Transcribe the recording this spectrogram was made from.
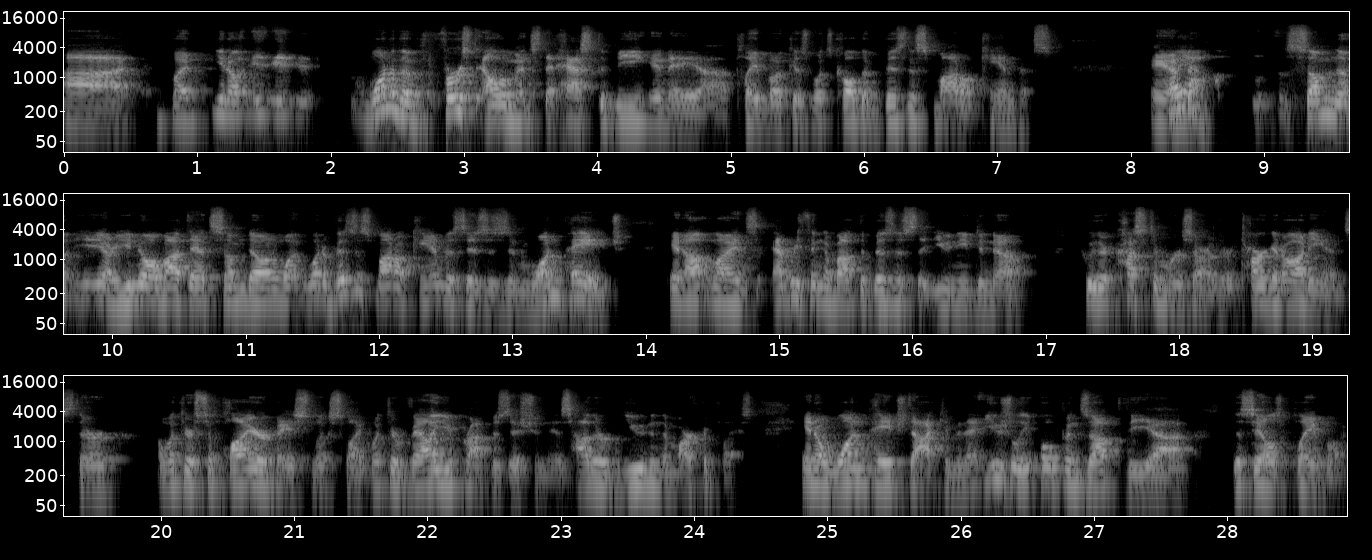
uh, but you know, it, it, one of the first elements that has to be in a uh, playbook is what's called a business model canvas. And oh, yeah. some, you know, you know about that, some don't. What, what a business model canvas is, is in one page, it outlines everything about the business that you need to know who their customers are, their target audience, their what their supplier base looks like, what their value proposition is, how they're viewed in the marketplace in a one-page document. That usually opens up the uh, the sales playbook.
